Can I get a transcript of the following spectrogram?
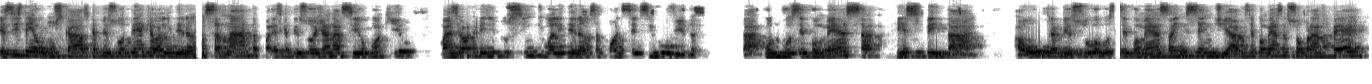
Existem alguns casos que a pessoa tem aquela liderança nata, parece que a pessoa já nasceu com aquilo, mas eu acredito sim que uma liderança pode ser desenvolvida. Tá? Quando você começa a respeitar a outra pessoa, você começa a incendiar, você começa a soprar fé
